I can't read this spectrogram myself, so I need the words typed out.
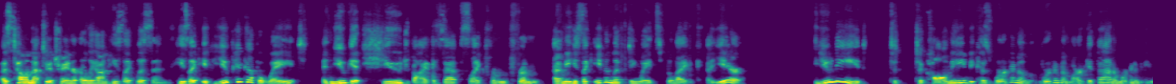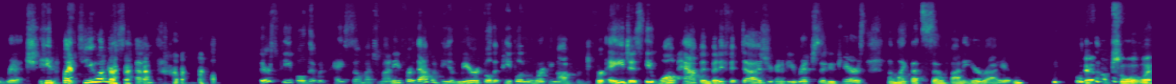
I was telling that to a trainer early on. He's like, listen, he's like, if you pick up a weight and you get huge biceps, like from, from, I mean, he's like, even lifting weights for like a year, you need to, to call me because we're going to, we're going to market that and we're going to be rich. He's like, do you understand there's people that would pay so much money for that would be a miracle that people have been working on for, for ages. It won't happen but if it does you're going to be rich so who cares? I'm like that's so funny you're right. Yeah absolutely.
